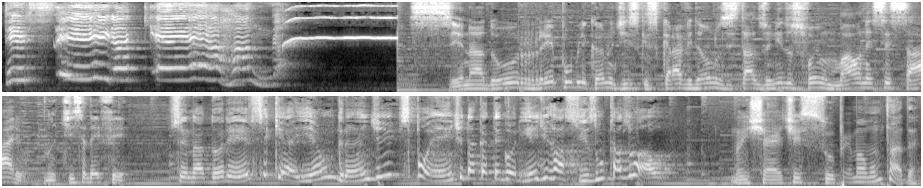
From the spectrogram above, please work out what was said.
Terceira Senador republicano diz que escravidão nos Estados Unidos foi um mal necessário. Notícia da EFE. Senador esse que aí é um grande expoente da categoria de racismo casual. Manchete super mal montada.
